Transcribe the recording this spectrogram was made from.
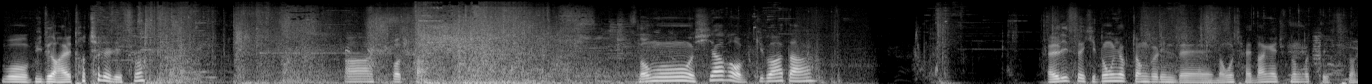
뭐 미드 아예 터치를 있어? 아 죽었다. 너무 시야가 없기도 하다. 앨리스 기동력 정글인데 너무 잘 당해주는 것도 있어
